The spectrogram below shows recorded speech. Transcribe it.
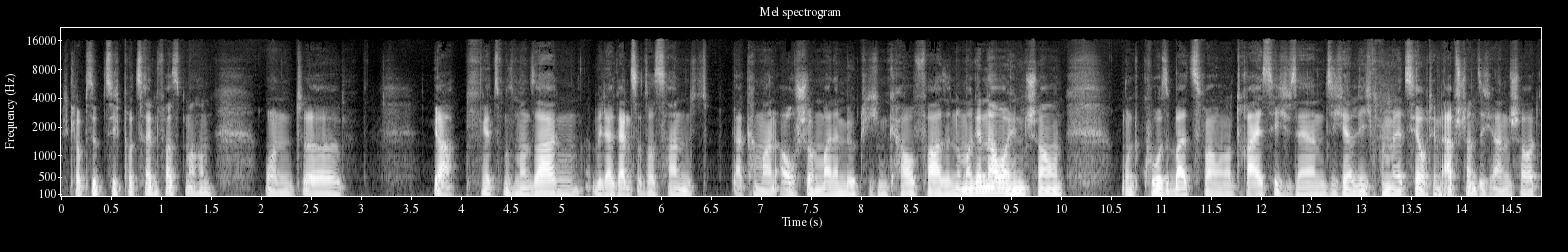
ich glaube, 70 Prozent fast machen. Und äh, ja, jetzt muss man sagen, wieder ganz interessant. Da kann man auch schon bei der möglichen Kaufphase nochmal genauer hinschauen. Und Kurse bei 230 wären sicherlich, wenn man jetzt hier auch den Abstand sich anschaut,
